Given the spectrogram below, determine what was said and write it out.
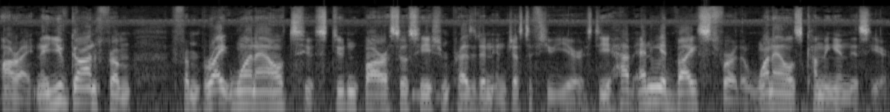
all right. Now you've gone from from Bright 1L to Student Bar Association president in just a few years. Do you have any advice for the 1Ls coming in this year?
